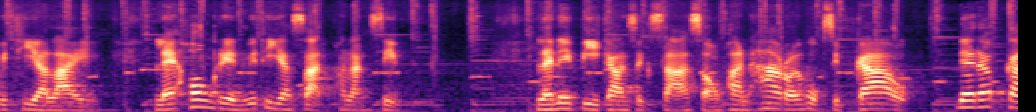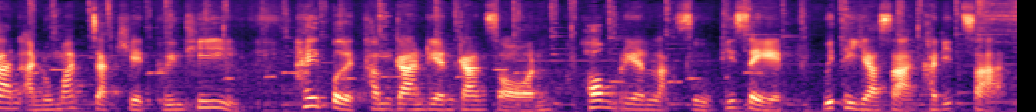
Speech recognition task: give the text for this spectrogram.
วิทยาลัย และห้องเรียนวิทยาศาสตร์พลังสิบ และในปีการศึกษา 2569 ได้รับการอนุมัติจากเขตพื้นที่ ให้เปิดทำการเรียนการสอน ห้องเรียนหลักสูตรพิเศษ วิทยาศาสตร์คณิตศาสตร์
